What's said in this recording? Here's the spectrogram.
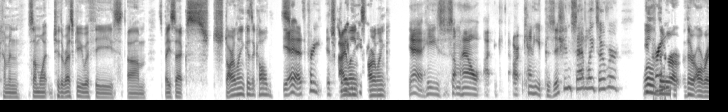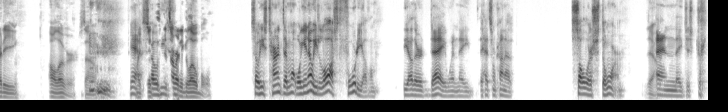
coming somewhat to the rescue with the um, SpaceX Starlink. Is it called? Yeah, it's pretty. It's pretty Skylink, amazing. Starlink. Yeah, he's somehow. Are, can he position satellites over? Well, Ukraine? they're they're already all over. So Yeah, like, so it's, it's already global. So he's turned them on. Well, you know, he lost forty of them the other day when they, had some kind of solar storm, Yeah. and they just dr-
